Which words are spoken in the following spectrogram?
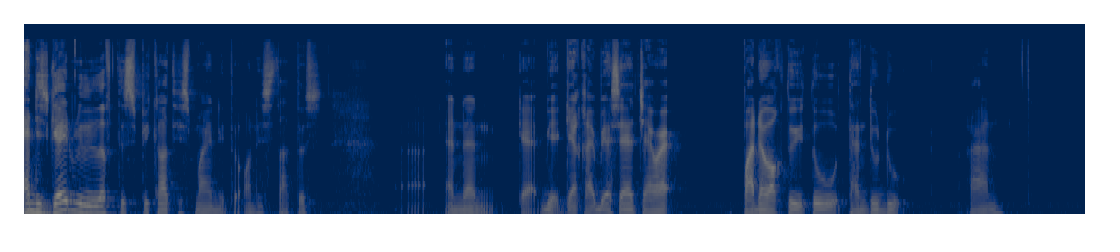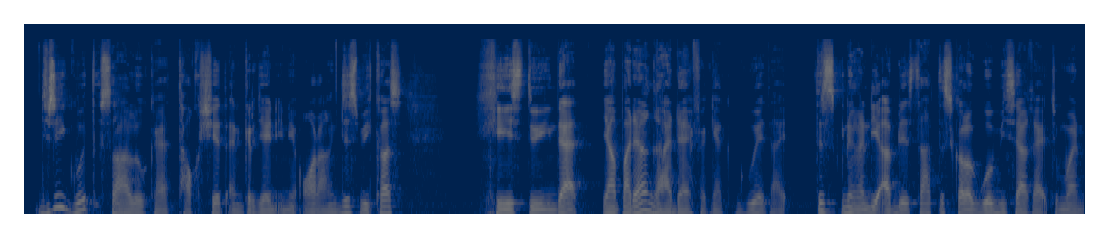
And this guy really love to speak out his mind itu on his status. Uh, and then kayak kayak kayak biasanya cewek pada waktu itu tend to do kan. Jadi gue tuh selalu kayak talk shit and kerjain ini orang just because he's doing that. Yang padahal nggak ada efeknya ke gue tay terus dengan dia update status kalau gue bisa kayak cuman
